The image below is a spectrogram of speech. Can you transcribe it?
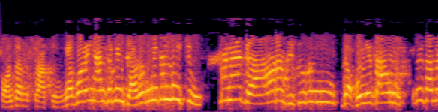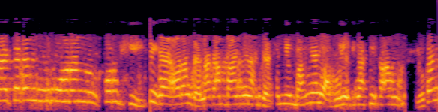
sponsor sesuatu. Nggak boleh nyantumin jarum ini kan lucu. Mana ada orang disuruh nggak boleh tahu. Itu sama aja kan nyuruh orang korupsi. Ini kayak orang dana kampanye aja. Penyumbangnya nggak boleh dikasih tahu. Lu kan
